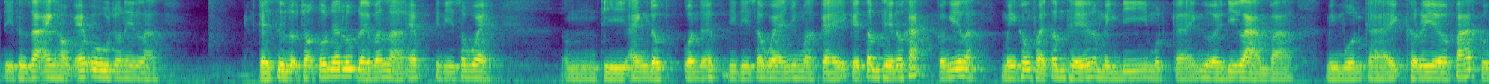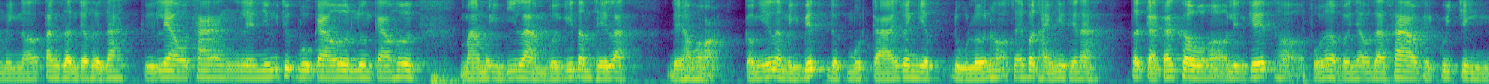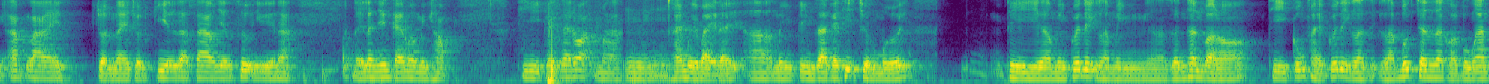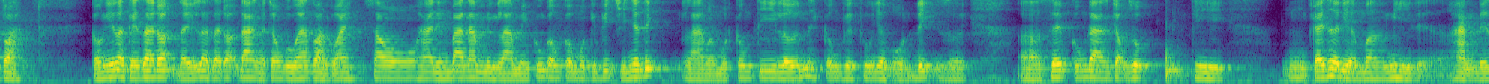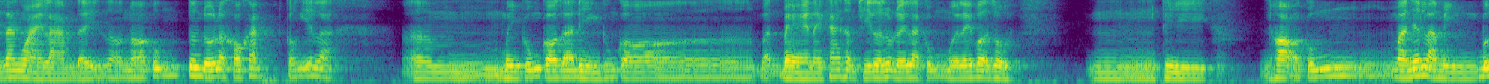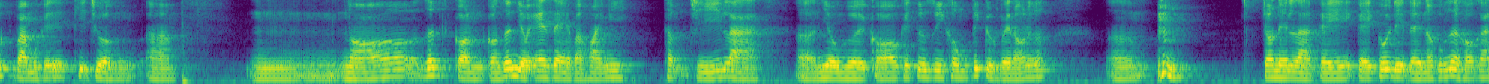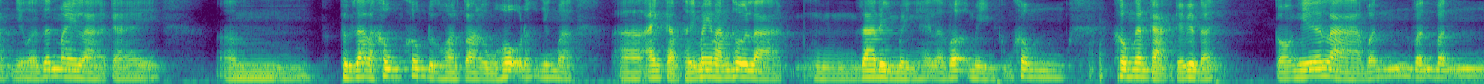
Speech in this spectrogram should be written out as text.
Thì thực ra anh học FU cho nên là cái sự lựa chọn tốt nhất lúc đấy vẫn là FPT Software. Um, thì anh đầu quân cho FPT Software nhưng mà cái cái tâm thế nó khác. Có nghĩa là mình không phải tâm thế là mình đi một cái người đi làm và mình muốn cái career path của mình nó tăng dần theo thời gian. Cứ leo thang lên những chức vụ cao hơn lương cao hơn mà mình đi làm với cái tâm thế là để học hỏi. Có nghĩa là mình biết được một cái doanh nghiệp đủ lớn họ sẽ vận hành như thế nào. Tất cả các khâu họ liên kết họ phối hợp với nhau ra sao cái quy trình apply chuẩn này chuẩn kia ra sao nhân sự như thế nào. Đấy là những cái mà mình học. Thì cái giai đoạn mà ừ, um, 2017 đấy à, mình tìm ra cái thị trường mới thì à, mình quyết định là mình à, dấn thân vào nó. Thì cũng phải quyết định là là bước chân ra khỏi vùng an toàn có nghĩa là cái giai đoạn đấy là giai đoạn đang ở trong vùng an toàn của anh. Sau 2 đến 3 năm mình làm mình cũng không có một cái vị trí nhất định làm ở một công ty lớn này công việc thu nhập ổn định rồi uh, sếp cũng đang trọng dụng. Thì ừ, cái thời điểm mà nghỉ hẳn để ra ngoài làm đấy nó nó cũng tương đối là khó khăn. Có nghĩa là um, mình cũng có gia đình cũng có bạn bè này khác thậm chí là lúc đấy là cũng mới lấy vợ rồi. Um, thì họ cũng mà nhất là mình bước vào một cái thị trường à, nó rất còn còn rất nhiều e dè và hoài nghi. Thậm chí là uh, nhiều người có cái tư duy không tích cực về nó nữa. Uh, cho nên là cái cái quyết định đấy nó cũng rất là khó khăn. Nhưng mà rất may là cái um, thực ra là không không được hoàn toàn ủng hộ đâu. Nhưng mà à, anh cảm thấy may mắn thôi là um, gia đình mình hay là vợ mình cũng không không ngăn cản cái việc đấy có nghĩa là vẫn vẫn vẫn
